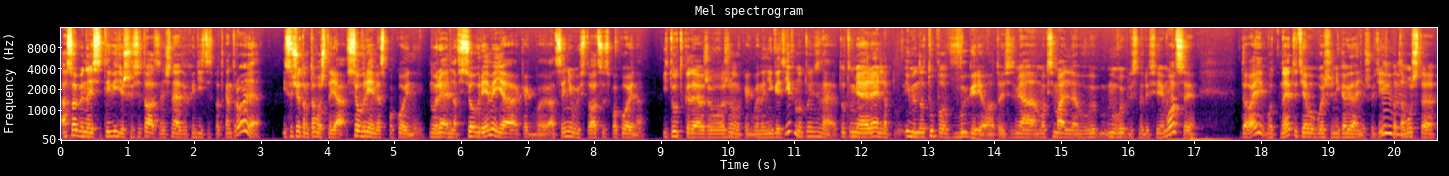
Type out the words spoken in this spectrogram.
особенно если ты видишь, что ситуация начинает выходить из-под контроля, и с учетом того, что я все время спокойный, ну реально все время я как бы оцениваю ситуацию спокойно. И тут, когда я уже вывожу, ну, как бы на негатив, ну, то не знаю, тут у меня реально именно тупо выгорело, то есть у меня максимально вы, ну, выплеснули все эмоции. Давай вот на эту тему больше никогда не шутить, mm-hmm. потому что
